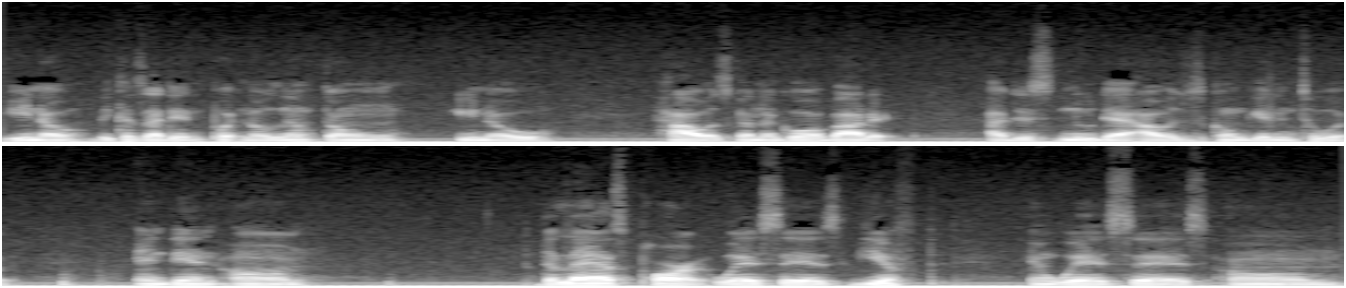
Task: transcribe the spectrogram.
you know, because I didn't put no length on, you know, how I was gonna go about it. I just knew that I was just gonna get into it, and then um, the last part where it says gift and where it says um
